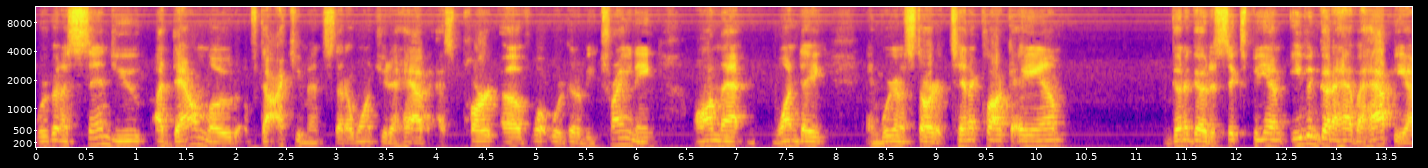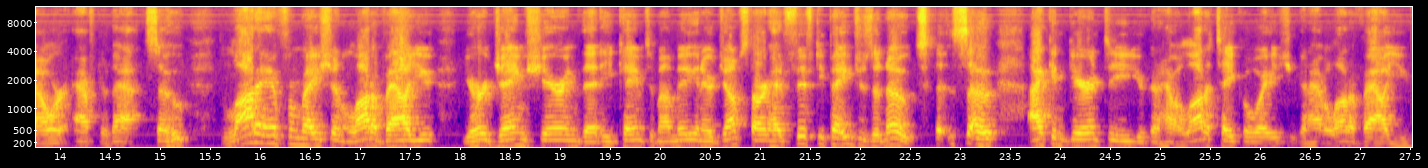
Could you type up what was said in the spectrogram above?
we're going to send you a download of documents that I want you to have as part of what we're going to be training on that one day. And we're going to start at 10 o'clock a.m. Going to go to 6 p.m. Even going to have a happy hour after that. So a lot of information, a lot of value. You heard James sharing that he came to my Millionaire Jumpstart, had 50 pages of notes. so I can guarantee you're going to have a lot of takeaways. You're going to have a lot of value.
